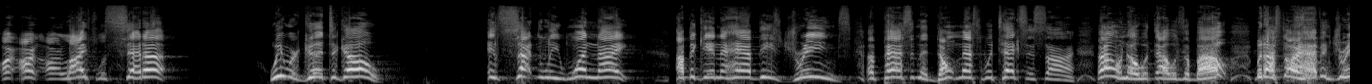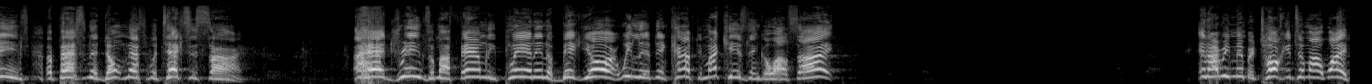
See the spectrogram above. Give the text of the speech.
our, our, our life was set up. We were good to go. And suddenly one night, I began to have these dreams of passing the Don't Mess with Texas sign. I don't know what that was about, but I started having dreams of passing the Don't Mess with Texas sign. I had dreams of my family playing in a big yard. We lived in Compton. My kids didn't go outside. And I remember talking to my wife.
